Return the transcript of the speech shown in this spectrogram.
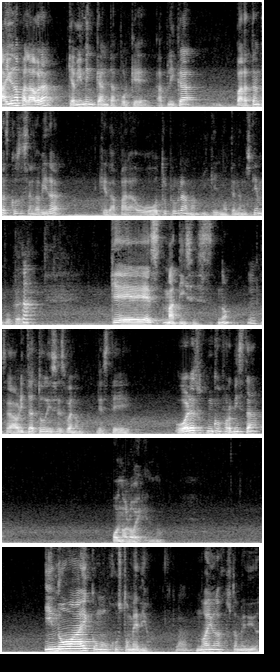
hay una palabra que a mí me encanta porque aplica para tantas cosas en la vida que da para otro programa y que no tenemos tiempo, pero que es matices, ¿no? O sea, ahorita tú dices, bueno, este, o eres un conformista o no lo eres, ¿no? Y no hay como un justo medio. No hay una justa medida.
